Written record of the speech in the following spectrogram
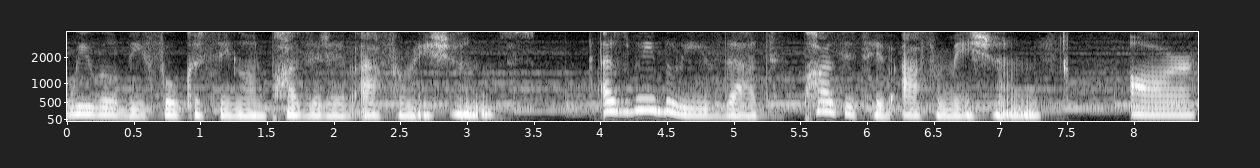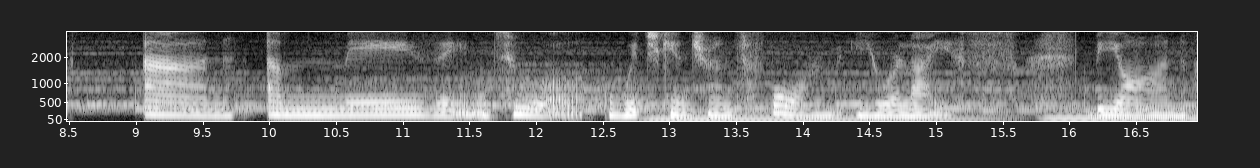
we will be focusing on positive affirmations, as we believe that positive affirmations are an amazing tool which can transform your life beyond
